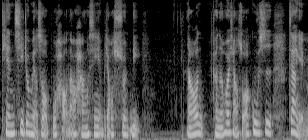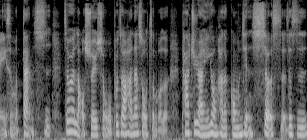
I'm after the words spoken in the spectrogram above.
天气就没有这么不好，然后航行也比较顺利。然后可能会想说，哦，故事这样也没什么。但是这位老水手，我不知道他那时候怎么了，他居然用他的弓箭射死了这只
